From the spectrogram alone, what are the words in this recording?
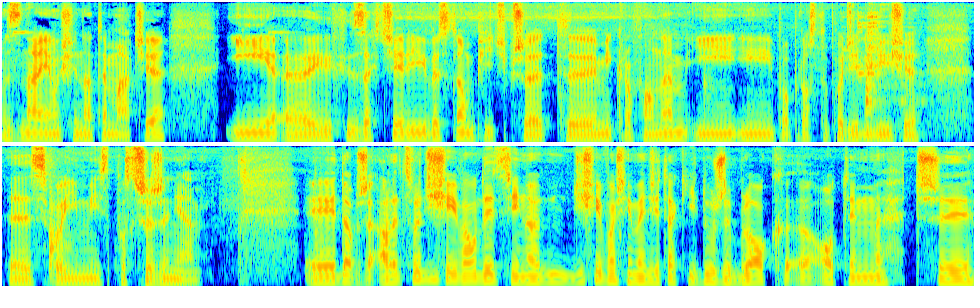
znają się na temacie i e, zechcieli wystąpić przed e, mikrofonem i, i po prostu podzielili się e, swoimi spostrzeżeniami. Dobrze, ale co dzisiaj w audycji? No, dzisiaj właśnie będzie taki duży blok o tym, czy,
